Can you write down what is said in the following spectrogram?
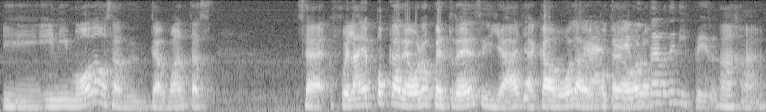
y, y ni modo, o sea, te aguantas. O sea, fue la época de oro P3 y ya, ya acabó la Ya, época de llegó oro. tarde ni pedo. Ajá.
